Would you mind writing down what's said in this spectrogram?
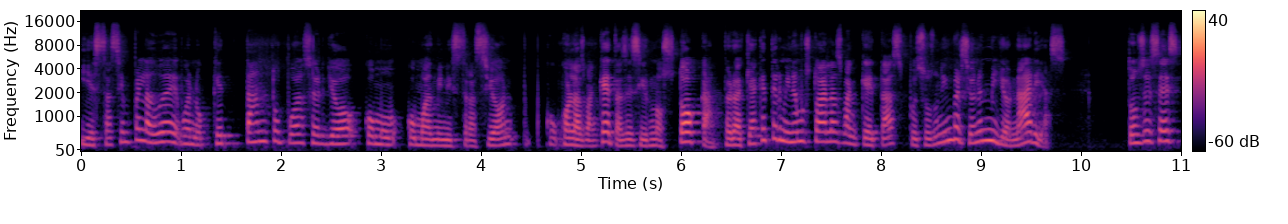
está siempre la duda de, bueno, ¿qué tanto puedo hacer yo como, como administración con, con, las banquetas? Es decir, nos toca, pero aquí a que terminemos todas las banquetas, pues son inversiones millonarias. Entonces es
